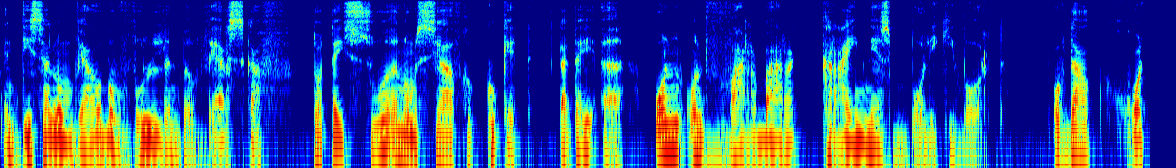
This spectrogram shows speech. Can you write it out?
En dis sal hom wel bewoel en bewerskaf tot hy so in homself gekoek het dat hy 'n onontwarbare kruinesbolletjie word. Of dalk God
